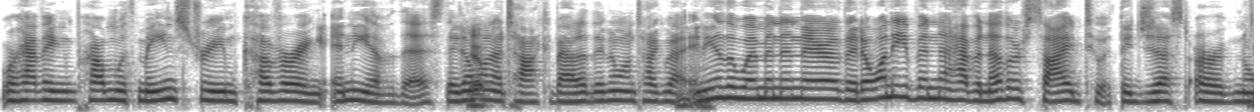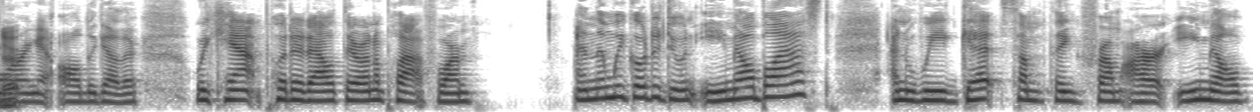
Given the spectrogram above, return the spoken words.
We're having problem with mainstream covering any of this. They don't Yep. want to talk about it. They don't want to talk about mm-hmm. any of the women in there. They don't want to even have another side to it. They just are ignoring it altogether. We can't put it out there on a platform. And then we go to do an email blast and we get something from our email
